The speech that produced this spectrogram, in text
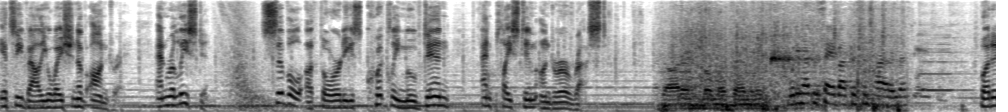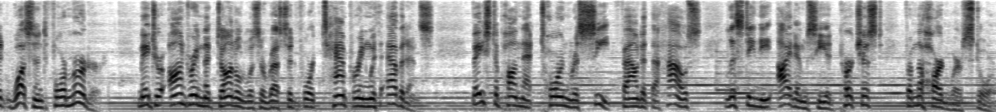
its evaluation of Andre and released him. Civil authorities quickly moved in and placed him under arrest. Daughter, love my family. What do you have to say about this entire investigation? But it wasn't for murder. Major Andre McDonald was arrested for tampering with evidence based upon that torn receipt found at the house listing the items he had purchased from the hardware store.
